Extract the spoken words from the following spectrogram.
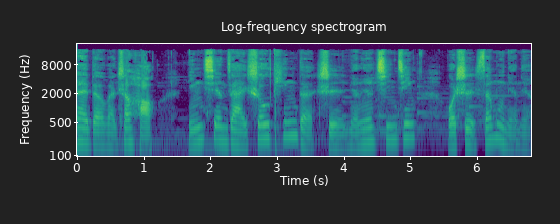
爱的，晚上好！您现在收听的是《娘娘心经》，我是三木娘娘。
